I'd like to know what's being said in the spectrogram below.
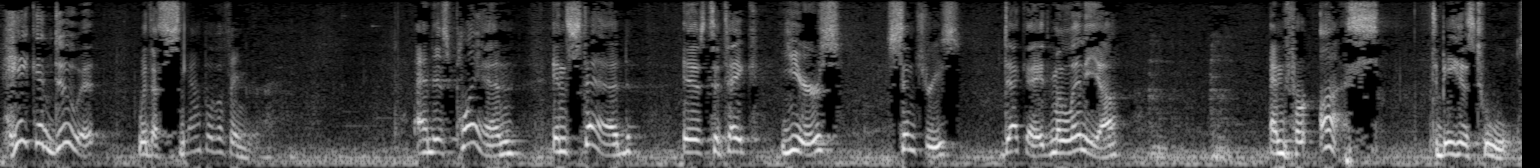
he could do it with a snap of a finger. And his plan, instead, is to take years, centuries, decades, millennia, and for us to be his tools.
